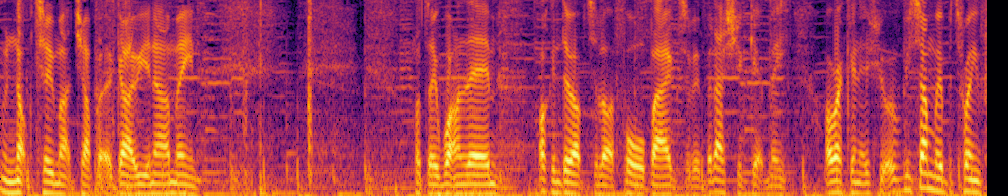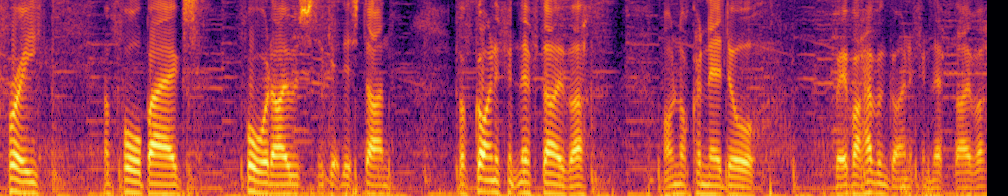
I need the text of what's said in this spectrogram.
We'll knock too much up at a go, you know what I mean? I'll do one of them. I can do up to like four bags of it, but that should get me. I reckon it should be somewhere between three and four bags, four of those to get this done. If I've got anything left over, I'll knock on their door. But if I haven't got anything left over,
